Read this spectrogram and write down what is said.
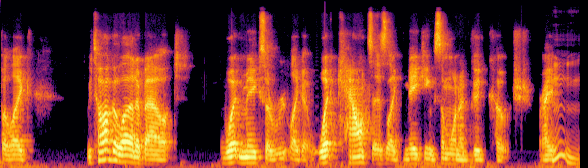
but like we talk a lot about what makes a like a, what counts as like making someone a good coach, right? Mm.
